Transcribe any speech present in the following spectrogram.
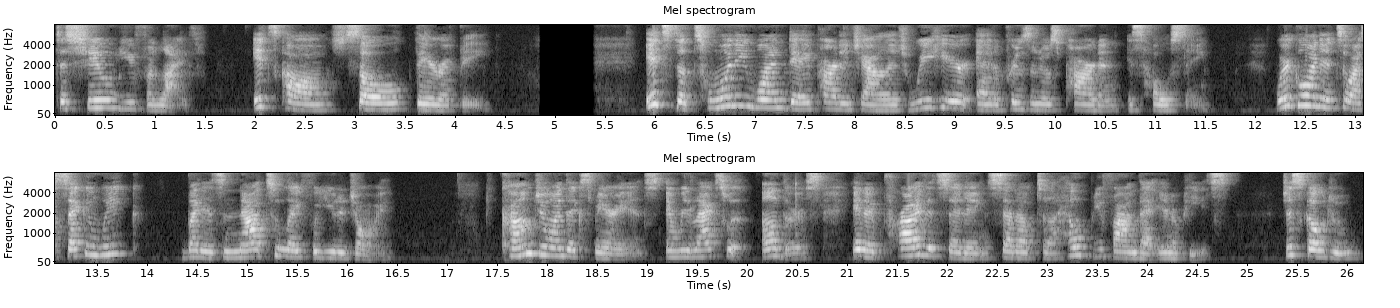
to shield you for life. It's called Soul Therapy. It's the 21 day pardon challenge we here at A Prisoner's Pardon is hosting. We're going into our second week, but it's not too late for you to join. Come join the experience and relax with others in a private setting set up to help you find that inner peace. Just go to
